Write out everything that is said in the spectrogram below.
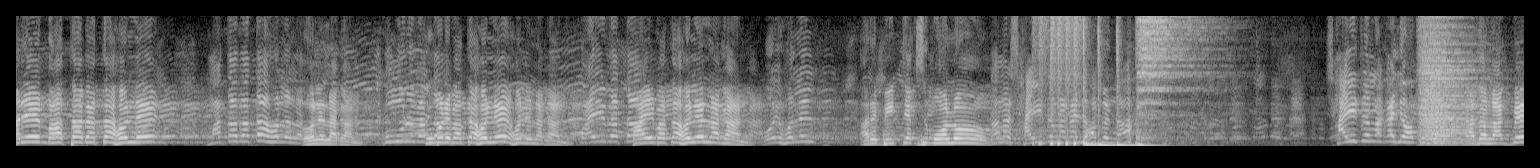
আরে মাথা ব্যথা হলে মাথা ব্যথা হলে লাগাবে হলে লাগান। কোমরে ব্যথা কোমরে ব্যথা হলে হলে লাগান। পায়ে ব্যথা পায়ে ব্যথা হলে লাগান। ওই হলে আরে বিটেক্স মলম। না না সাইডে লাগাইলে হবে না। সাইডে লাগাইলে হবে। দাদা লাগবে?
